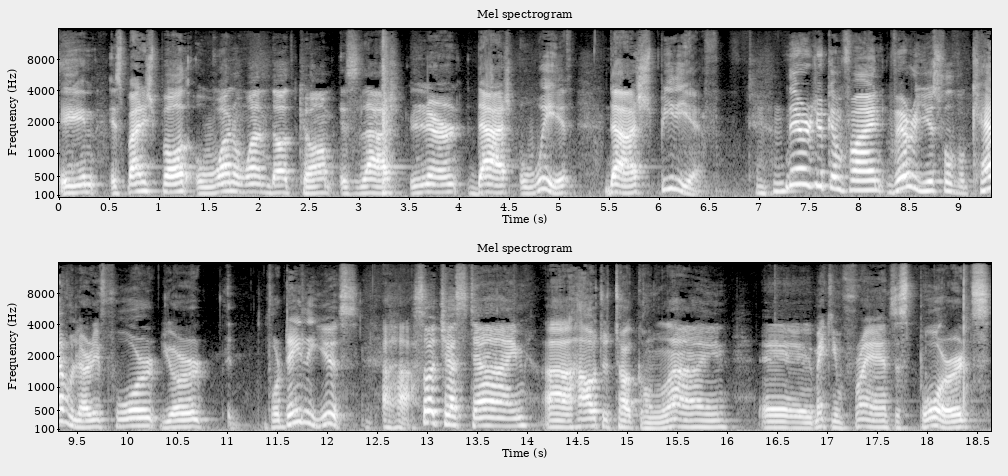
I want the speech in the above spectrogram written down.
in SpanishPod101.com slash learn dash with dash PDF. Mhm. There you can find very useful vocabulary for your for daily use, Aha. such as time, uh, how to talk online, uh, making friends, sports,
